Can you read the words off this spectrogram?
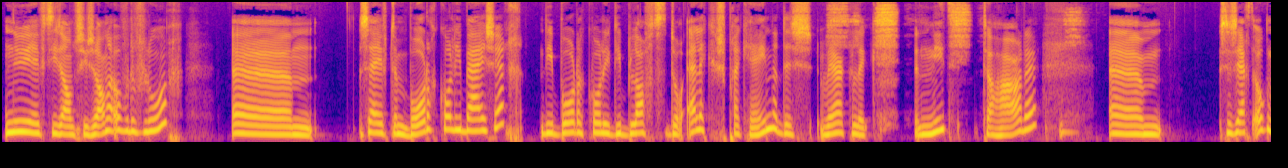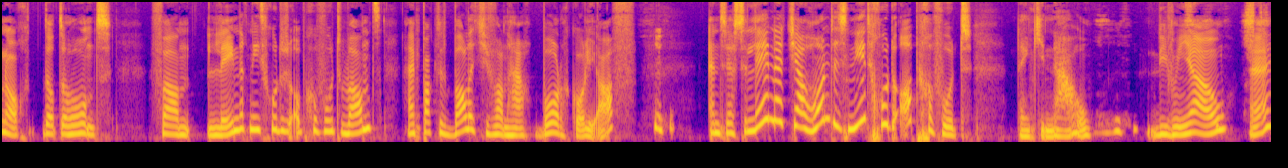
nu heeft hij dan Suzanne over de vloer. Uh, zij heeft een border collie bij zich. Die border collie die blaft door elk gesprek heen. Dat is werkelijk niet te harde. Um, ze zegt ook nog dat de hond van Leendert niet goed is opgevoed, want hij pakt het balletje van haar border af. en zegt ze: Leendert, jouw hond is niet goed opgevoed. Denk je nou, die van jou, hè?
